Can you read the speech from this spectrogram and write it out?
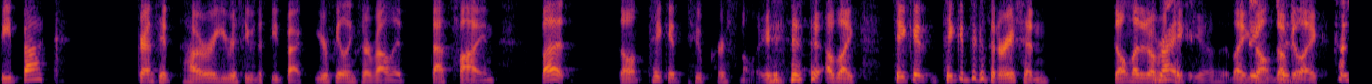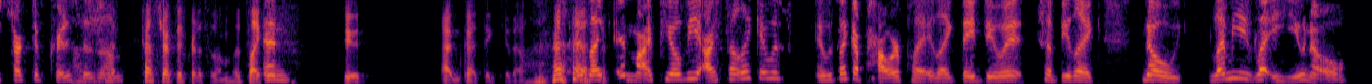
feedback, granted, however you receive the feedback, your feelings are valid. That's fine, but don't take it too personally. I'm like, take it take into consideration. Don't let it overtake Right. you. Like, don't don't be like constructive "Oh, criticism. constructive criticism. It's like, and dude, I'm good, thank you though. and like in my POV, I felt like it was it was like a power play. Like they do it to be like, no, let me let you know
